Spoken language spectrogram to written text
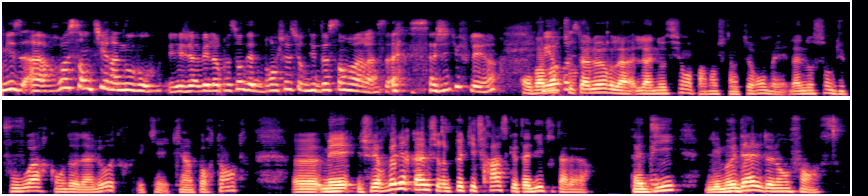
mise à ressentir à nouveau. Et j'avais l'impression d'être branchée sur du 220 là. Ça, ça giflait. Hein. On va voir tout à l'heure la, la, notion, pardon, je t'interromps, mais la notion du pouvoir qu'on donne à l'autre et qui est, qui est importante. Euh, mais je vais revenir quand même sur une petite phrase que tu as dit tout à l'heure. Tu as dit les modèles de l'enfance.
